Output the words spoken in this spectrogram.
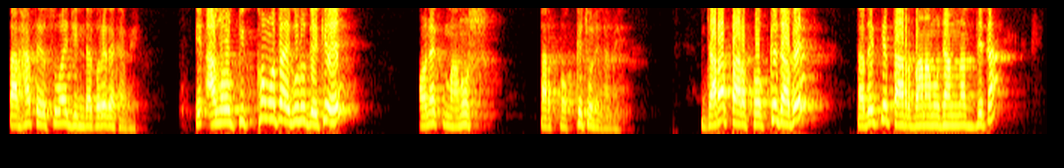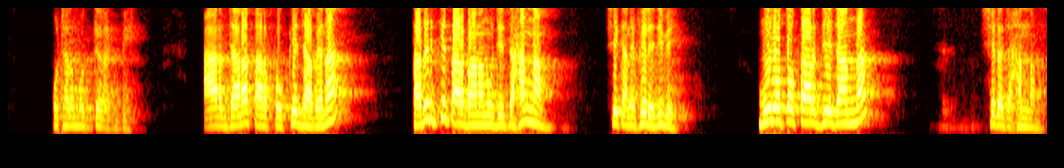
তার হাতের ছোঁয়ায় জিন্দা করে দেখাবে। এই অলৌকিক ক্ষমতা এগুলো দেখে অনেক মানুষ তার পক্ষে চলে যাবে। যারা তার পক্ষে যাবে, তাদেরকে তার বানানো জান্নাত যেটা ওঠার মধ্যে রাখবে। আর যারা তার পক্ষে যাবে না, তাদেরকে তার বানানো যে জাহান্নাম, সেখানে ফেলে দিবে। মূলত তার যে জান্নাত, সেটা জাহান্নাম।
